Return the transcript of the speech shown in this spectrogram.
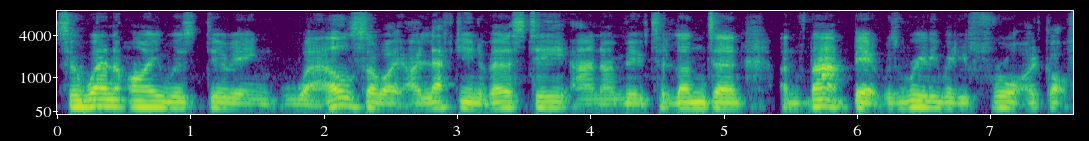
So when i was doing well so i, I left university and i moved to london and that bit was really really fraught. I got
